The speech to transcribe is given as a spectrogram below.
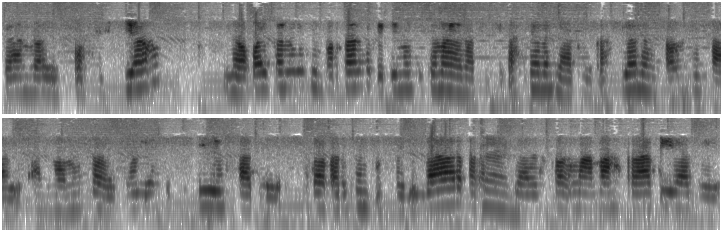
quedando a disposición, lo cual también es importante que tiene un sistema de notificaciones de aplicación, entonces al, al momento de que ya te, te aparece en tu celular para que sea de forma más rápida que,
